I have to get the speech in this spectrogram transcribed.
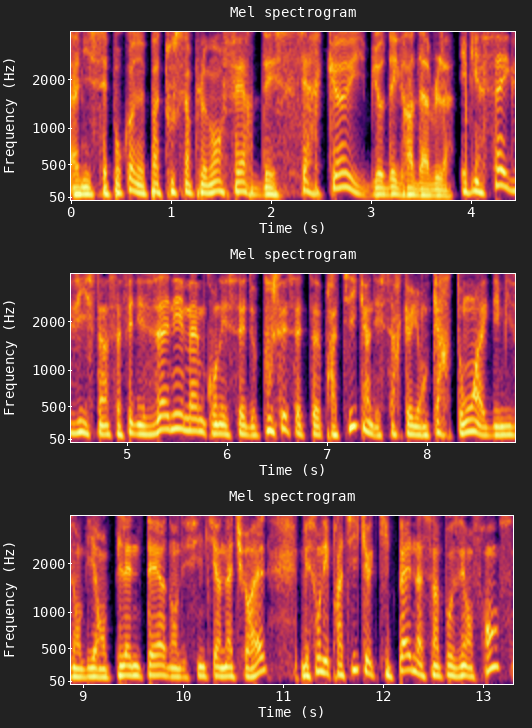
Anissé, pourquoi ne pas tout simplement faire des cercueils biodégradables? Eh bien, ça existe. hein. Ça fait des années même qu'on essaie de pousser cette pratique, hein, des cercueils en carton avec des mises en bière en pleine terre dans des cimetières naturels. Mais ce sont des pratiques qui peinent à s'imposer en France.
